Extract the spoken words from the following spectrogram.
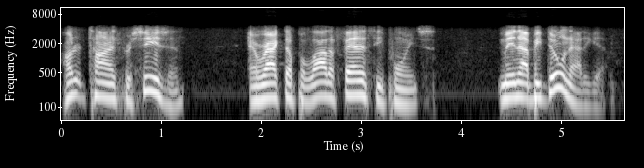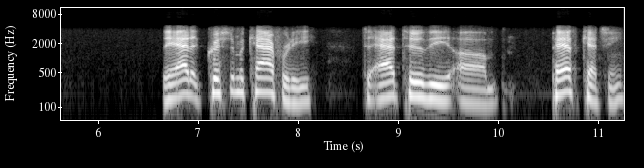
100 times per season and racked up a lot of fantasy points, may not be doing that again. They added Christian McCaffrey to add to the um, pass catching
